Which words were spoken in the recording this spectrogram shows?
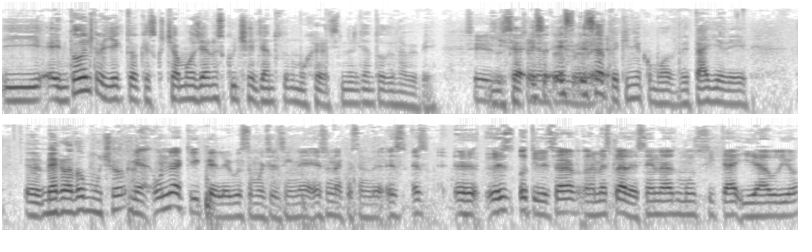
y en todo el trayecto que escuchamos ya no escucha el llanto de una mujer, sino el llanto de una bebé. Sí, y se- es, bebé. ese pequeño como detalle de... eh, me agradó mucho. Mira, uno aquí que le gusta mucho el cine es una cuestión de... Es, es, eh, es utilizar la mezcla de escenas, música y audio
